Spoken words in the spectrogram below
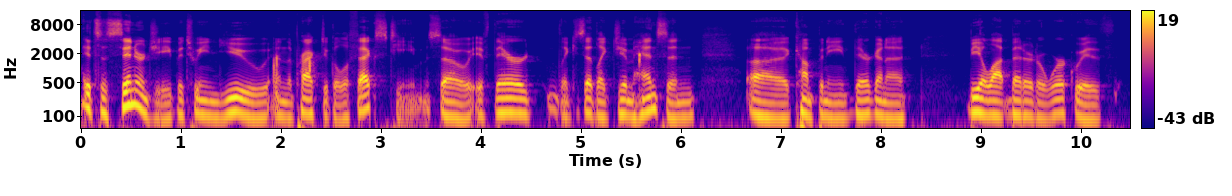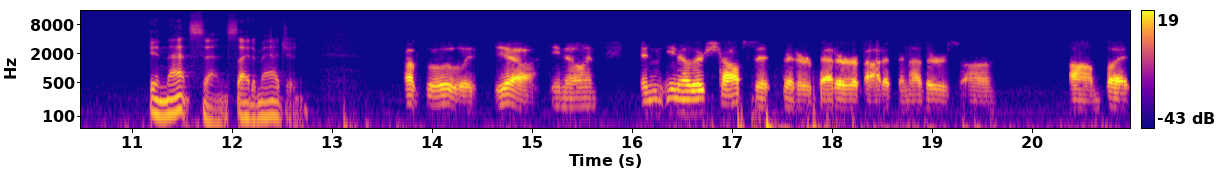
It's a synergy between you and the practical effects team. So if they're like you said like jim henson uh, company they're gonna be a lot better to work with in that sense i'd imagine. Absolutely. Yeah you know and and you know there's shops that that are better about it than others um um but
